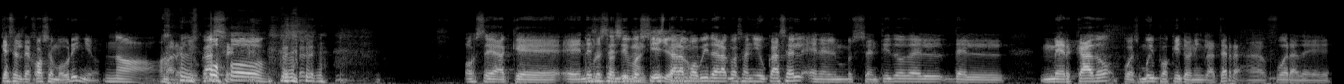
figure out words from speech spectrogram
que es el de José Mourinho. No. Para Newcastle. O sea que en ese sentido sí está la movida la cosa Newcastle, en el sentido del, del mercado, pues muy poquito en Inglaterra, eh, fuera de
